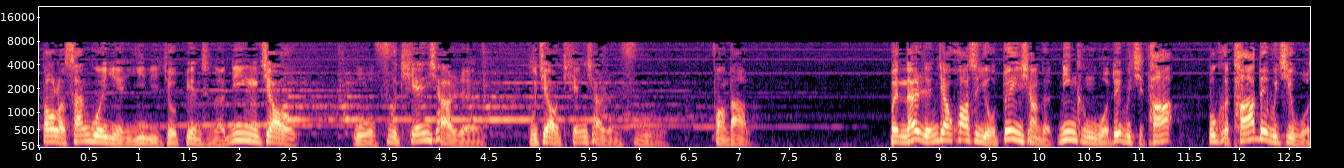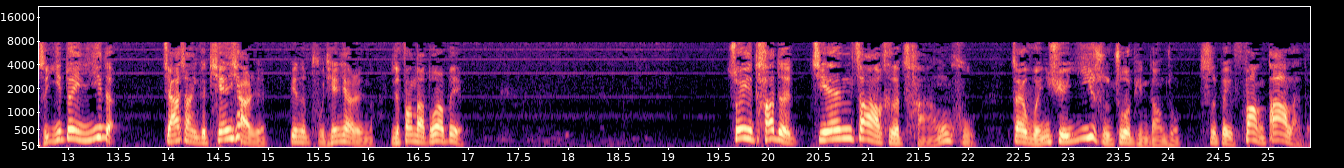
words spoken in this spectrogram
到了《三国演义》里，就变成了“宁叫我负天下人，不叫天下人负我”，放大了。本来人家话是有对象的，宁肯我对不起他，不可他对不起我，是一对一的。加上一个天下人，变成普天下人了，你放大多少倍？所以他的奸诈和残酷，在文学艺术作品当中是被放大了的。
